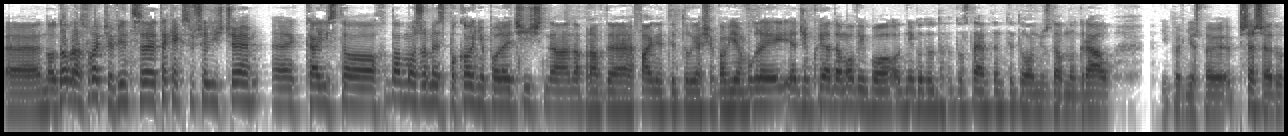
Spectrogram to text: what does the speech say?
E, no dobra, słuchajcie, więc e, tak jak słyszeliście, e, Kaisto chyba możemy spokojnie polecić na naprawdę fajny tytuł. Ja się bawiłem. W ogóle ja dziękuję Adamowi, bo od niego do, dostałem ten tytuł, on już dawno grał i pewnie już przeszedł,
